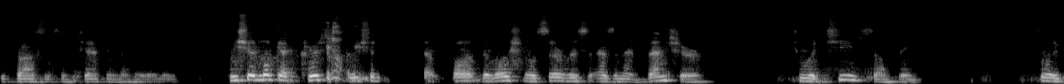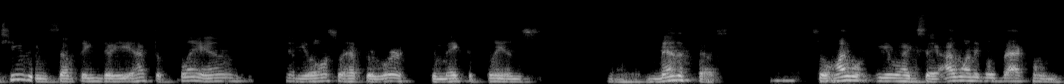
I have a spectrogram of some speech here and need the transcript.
The process of chanting the holy name. We should look at Krishna, we should follow devotional service as an adventure to achieve something. So achieving something, there you have to plan, and you also have to work to make the plans manifest. So I want, you know, I say, I want to go back home.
